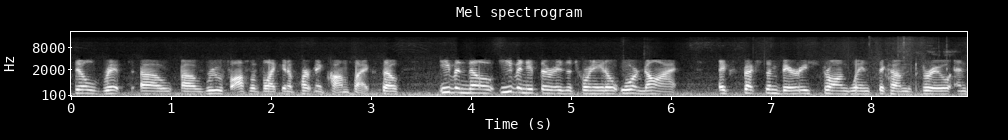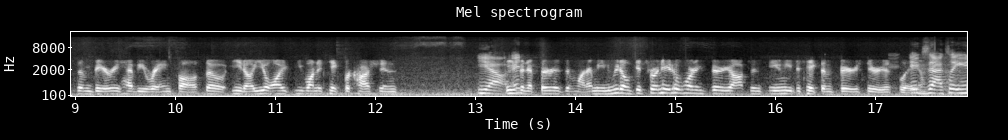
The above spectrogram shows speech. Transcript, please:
still ripped a, a roof off of like an apartment complex. So even though even if there is a tornado or not, expect some very strong winds to come through and some very heavy rainfall. So you know you you want to take precautions Yeah. even if there isn't one. I mean, we don't get tornado warnings very often, so you need to take them very seriously. Exactly.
